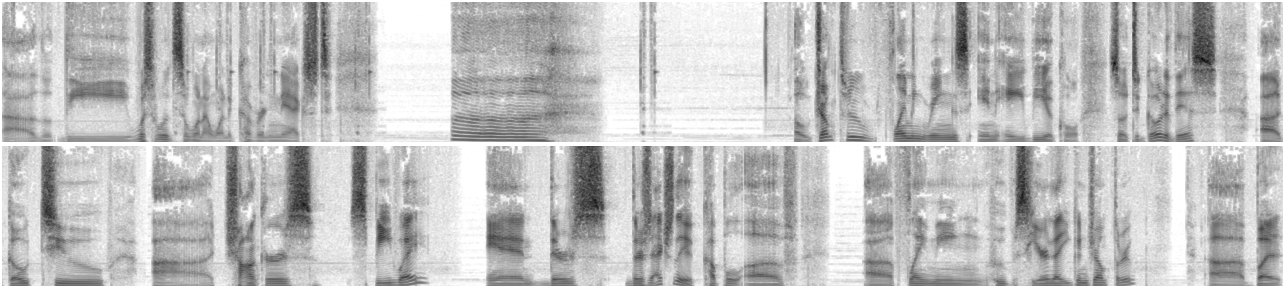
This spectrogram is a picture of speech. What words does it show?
Uh, the, the what's what's the one I want to cover next? Uh oh, jump through flaming rings in a vehicle. So to go to this, uh, go to uh, Chonkers Speedway, and there's there's actually a couple of uh, flaming hoops here that you can jump through. Uh, but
